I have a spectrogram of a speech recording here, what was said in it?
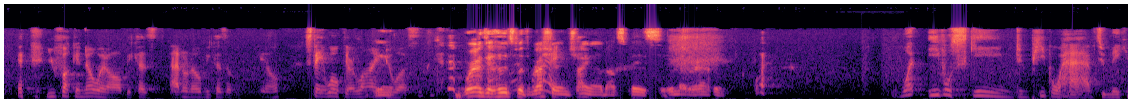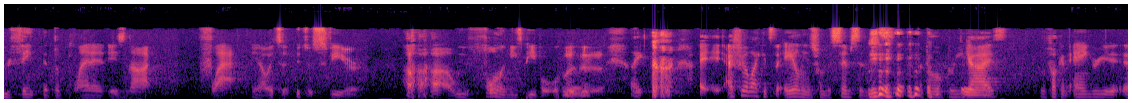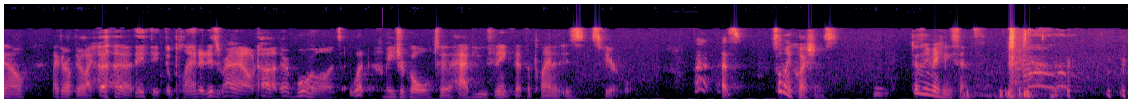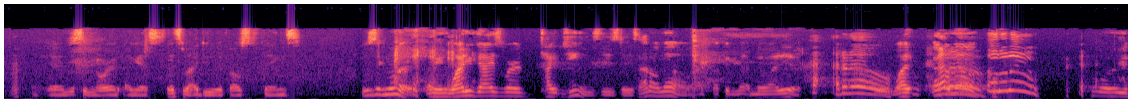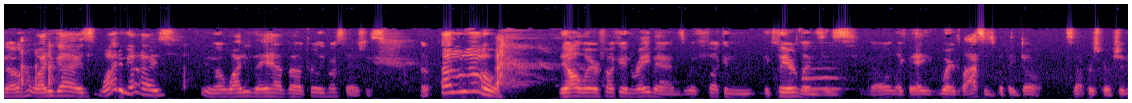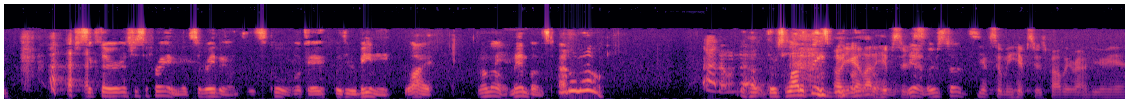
you fucking know it all because I don't know because of you know. Stay woke. They're lying Yeah. to us. We're in cahoots with Russia and China about space. It never happened. What evil scheme do people have to make you think that the planet is not flat? You know, it's a it's a sphere. Ha ha ha! We fooling these people. like, I, I feel like it's the aliens from The Simpsons, like the little green guys, the fucking angry. You know, like they're up there like, ha, ha, they think the planet is round. Ha, they're morons. What major goal to have you think that the planet is spherical? That's so many questions. Hmm. Doesn't even make any sense. Yeah, just ignore it. I guess that's what I do with most things. Just ignore it. I mean, why do you guys wear tight jeans these days? I don't know. I fucking have no idea. I don't know. Why? I don't, don't know. know. I don't know. Well, you know, why do guys? Why do guys? You know, why do they have uh, curly mustaches? I I don't know. They all wear fucking Ray Bans with fucking the clear lenses. You know, like they wear glasses, but they don't. It's not prescription. It's just a clear. It's just a frame. It's a Ray Bans. It's cool. Okay, with your beanie. Why? I don't know. Man buns. I don't know. I don't know. Uh-huh. There's a lot of things. Oh, you got a don't lot of hipsters. Yeah, there's tons. You have so many hipsters probably around here, yeah.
